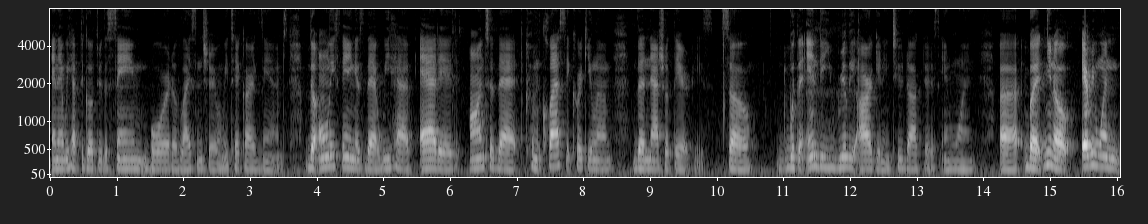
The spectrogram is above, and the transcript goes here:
and then we have to go through the same board of licensure when we take our exams. The only thing is that we have added onto that classic curriculum the natural therapies. So with the ND, you really are getting two doctors in one. Uh, but you know, everyone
